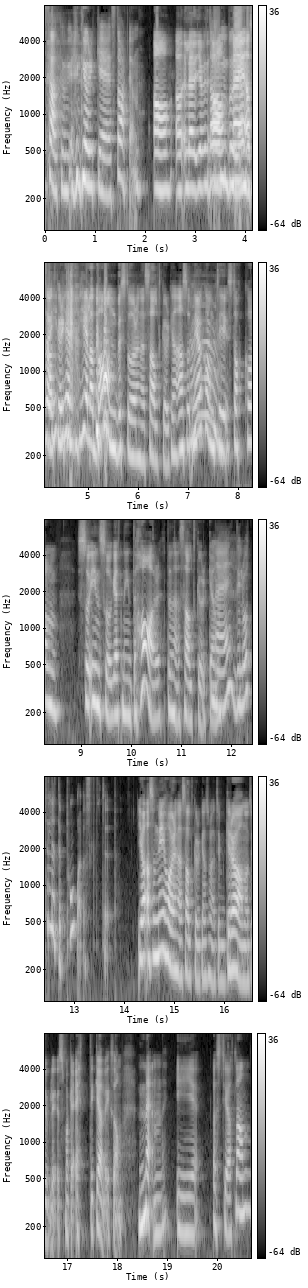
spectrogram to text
saltgurkestarten. Ja, eller jag vet Dagen ja, nej, alltså he, hela dagen består den här saltgurkan. Alltså när jag Ah. kom till Stockholm så insåg jag att ni inte har den här saltgurkan. Nej, det låter lite polskt typ. Ja, alltså ni har den här saltgurkan som är typ grön och typ smakar ättika liksom. Men i Östergötland,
